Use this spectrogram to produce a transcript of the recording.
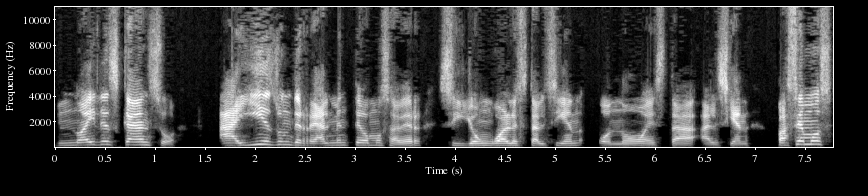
no hay descanso, ahí es donde realmente vamos a ver si John Wall está al 100 o no está al 100. Pasemos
